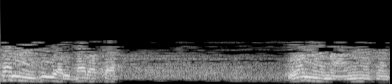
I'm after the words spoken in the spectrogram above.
فما هي البركة؟ وما معناها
